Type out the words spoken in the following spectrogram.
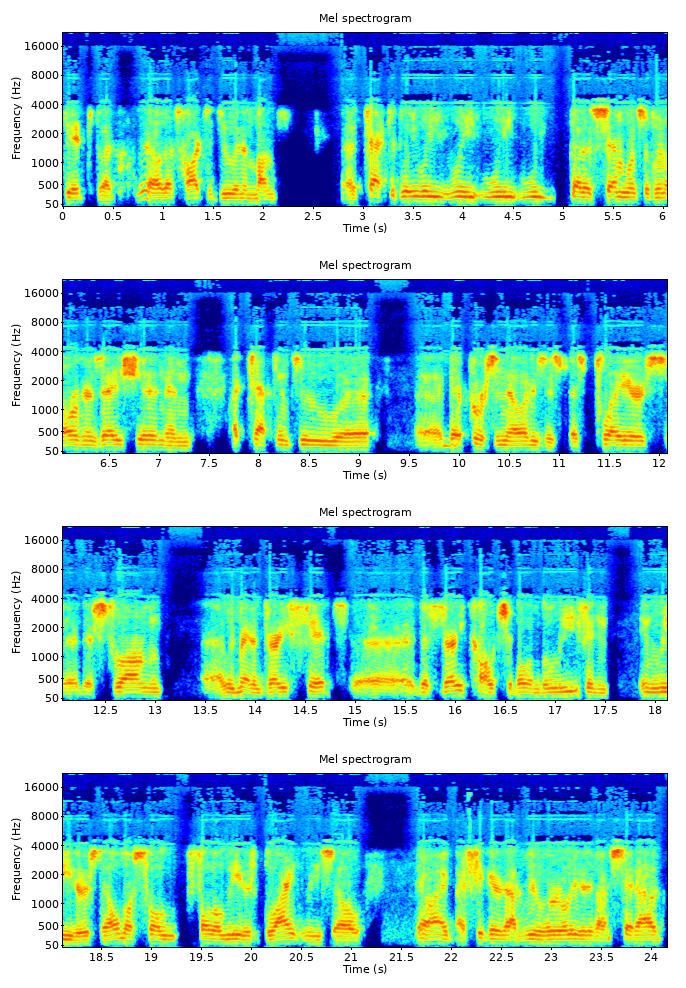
did. But you know that's hard to do in a month. Uh, tactically, we we we we got a semblance of an organization and I tapped into uh, uh, their personalities as, as players. Uh, they're strong. Uh, we made them very fit. Uh, they're very coachable and believe in in leaders. They almost follow, follow leaders blindly. So, you know, I, I figured out real early that if I set out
